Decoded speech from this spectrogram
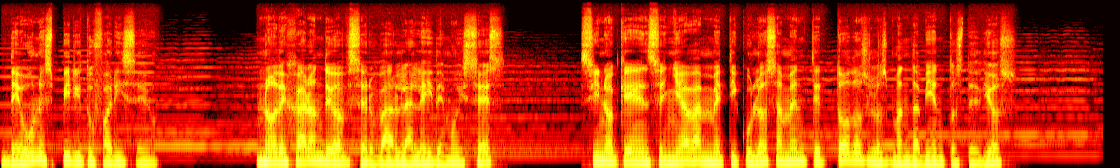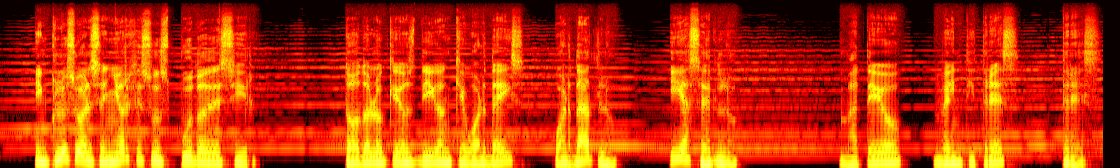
de un espíritu fariseo. No dejaron de observar la ley de Moisés, sino que enseñaban meticulosamente todos los mandamientos de Dios. Incluso el Señor Jesús pudo decir, Todo lo que os digan que guardéis, guardadlo y hacedlo. Mateo 23, 3.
